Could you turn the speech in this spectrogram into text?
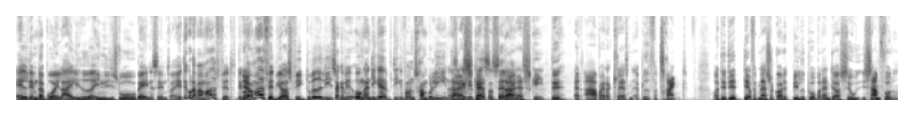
alle dem, der bor i lejligheder inde i de store urbane centre. Ja, det kunne da være meget fedt. Det kunne Ja. være meget fedt, vi også fik. Du ved lige, så kan vi, ungerne, de kan, de kan få en trampolin, og så kan vi passe os selv. der ikke? er sket det, at arbejderklassen er blevet fortrængt. Og det er det, derfor, den er så godt et billede på, hvordan det også ser ud i samfundet.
